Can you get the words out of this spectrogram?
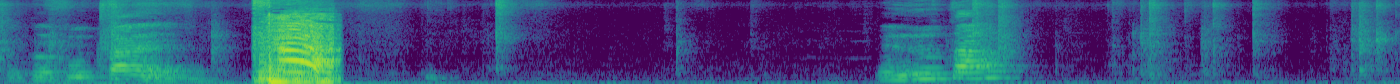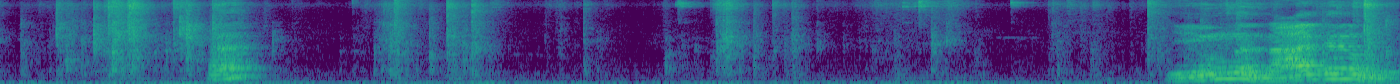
ఇప్పుడు చూస్తానే ఎందుకు చూస్తాను ఆ? ఏమున్నది నా దగ్గరే ఉంది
